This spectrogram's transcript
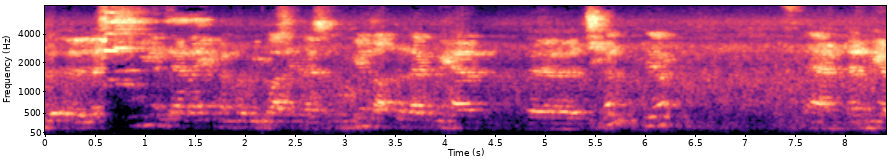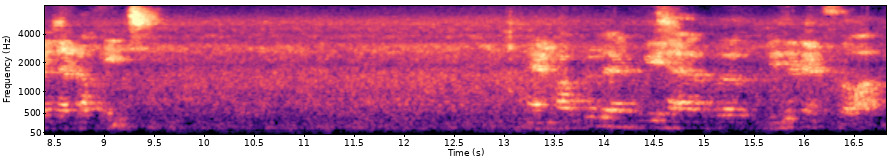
The uh, Lacertonians, as I remember, we call it Lacertonians. After that, we have uh, chicken here, and then we have zebrafish. And after that, we have uh, and frog.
